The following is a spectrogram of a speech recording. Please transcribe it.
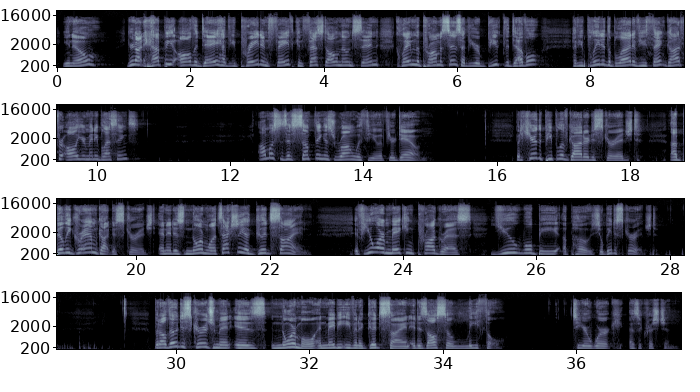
You know, you're not happy all the day? Have you prayed in faith, confessed all known sin, claimed the promises? Have you rebuked the devil? Have you pleaded the blood? Have you thanked God for all your many blessings? Almost as if something is wrong with you if you're down. But here the people of God are discouraged. Uh, Billy Graham got discouraged, and it is normal. It's actually a good sign. If you are making progress, you will be opposed, you'll be discouraged. But although discouragement is normal and maybe even a good sign, it is also lethal to your work as a Christian.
